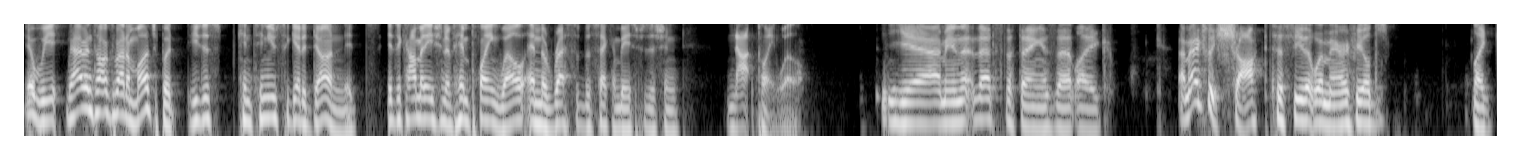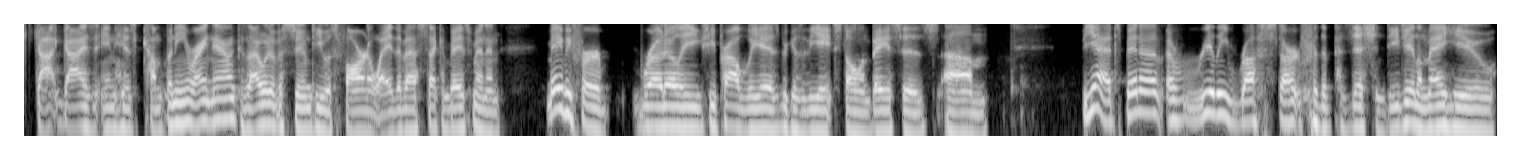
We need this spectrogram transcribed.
you know, we, haven't talked about him much, but he just continues to get it done. It's it's a combination of him playing well and the rest of the second base position not playing well. Yeah, I mean th- that's the thing is that like I'm actually shocked to see that when Merrifield's like got guys in his company right now because I would have assumed he was far and away the best second baseman and maybe for roto leagues he probably is because of the eight stolen bases. Um, but yeah, it's been a, a really rough start for the position. DJ LeMahieu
